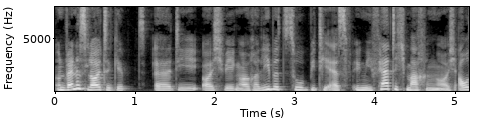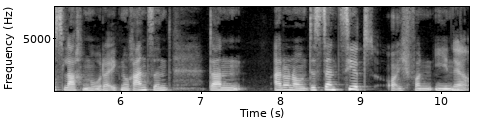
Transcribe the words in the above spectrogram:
und wenn es Leute gibt, äh, die euch wegen eurer Liebe zu BTS irgendwie fertig machen, euch auslachen oder ignorant sind, dann I don't know, distanziert euch von ihnen. Ja,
